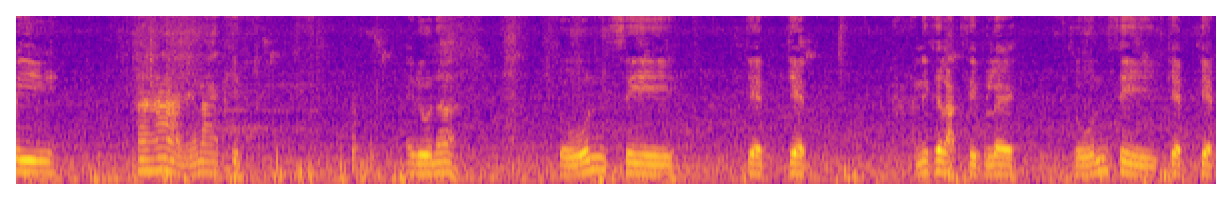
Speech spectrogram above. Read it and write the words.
ปีห้าห้าเนี่ยน่าคิด ให้ดูนะศูนย์สี่เจ็ดเจ็ดอันนี้คือหลักสิบเลยศูนย์สี่เจ็ดเจ็ด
